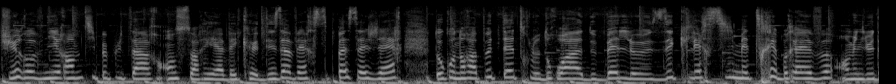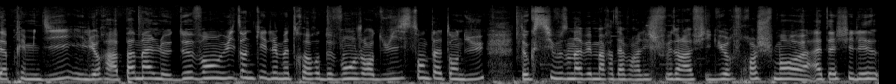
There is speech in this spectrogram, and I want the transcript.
puis revenir un petit peu plus tard en soirée avec des averses passagères. Donc on aura peut-être le droit à de belles éclaircies, mais très brèves en milieu d'après-midi. Il y aura pas mal de vent, 80 km/h de vent aujourd'hui sont attendus. Donc si vous en avez marre d'avoir les cheveux dans la figure, franchement, attachez-les,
